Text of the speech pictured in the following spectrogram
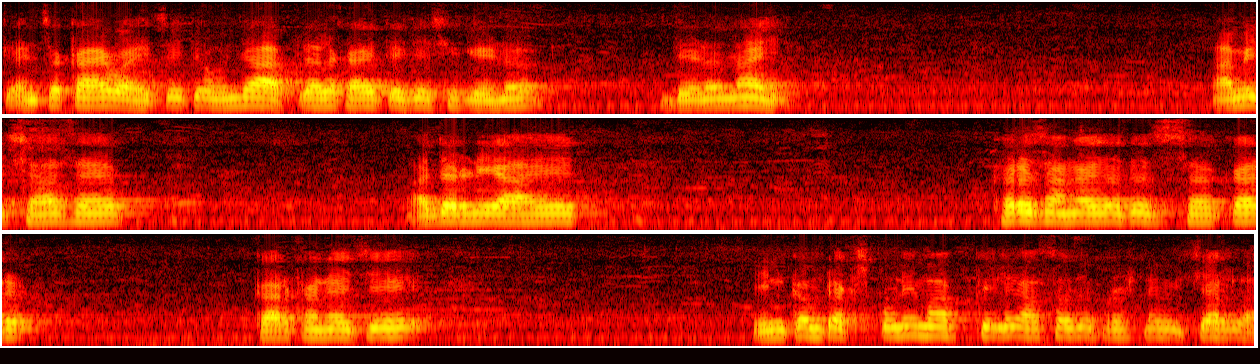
त्यांचं काय व्हायचं ते म्हणजे आपल्याला काय त्याच्याशी घेणं देणं नाही. अमित शहा साहेब आदरणीय आहेत. खरं सांगायचं तर सहकार कारखान्याचे इन्कम टॅक्स कोणी माफ केले असा जर प्रश्न विचारला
